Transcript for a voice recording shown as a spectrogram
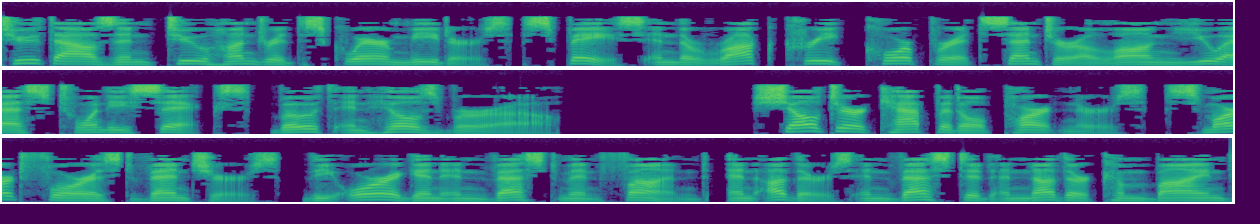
(2,200 square meters) space in the Rock Creek Corporate Center along US 26, both in Hillsboro. Shelter Capital Partners, SmartForest Ventures, the Oregon Investment Fund, and others invested another combined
